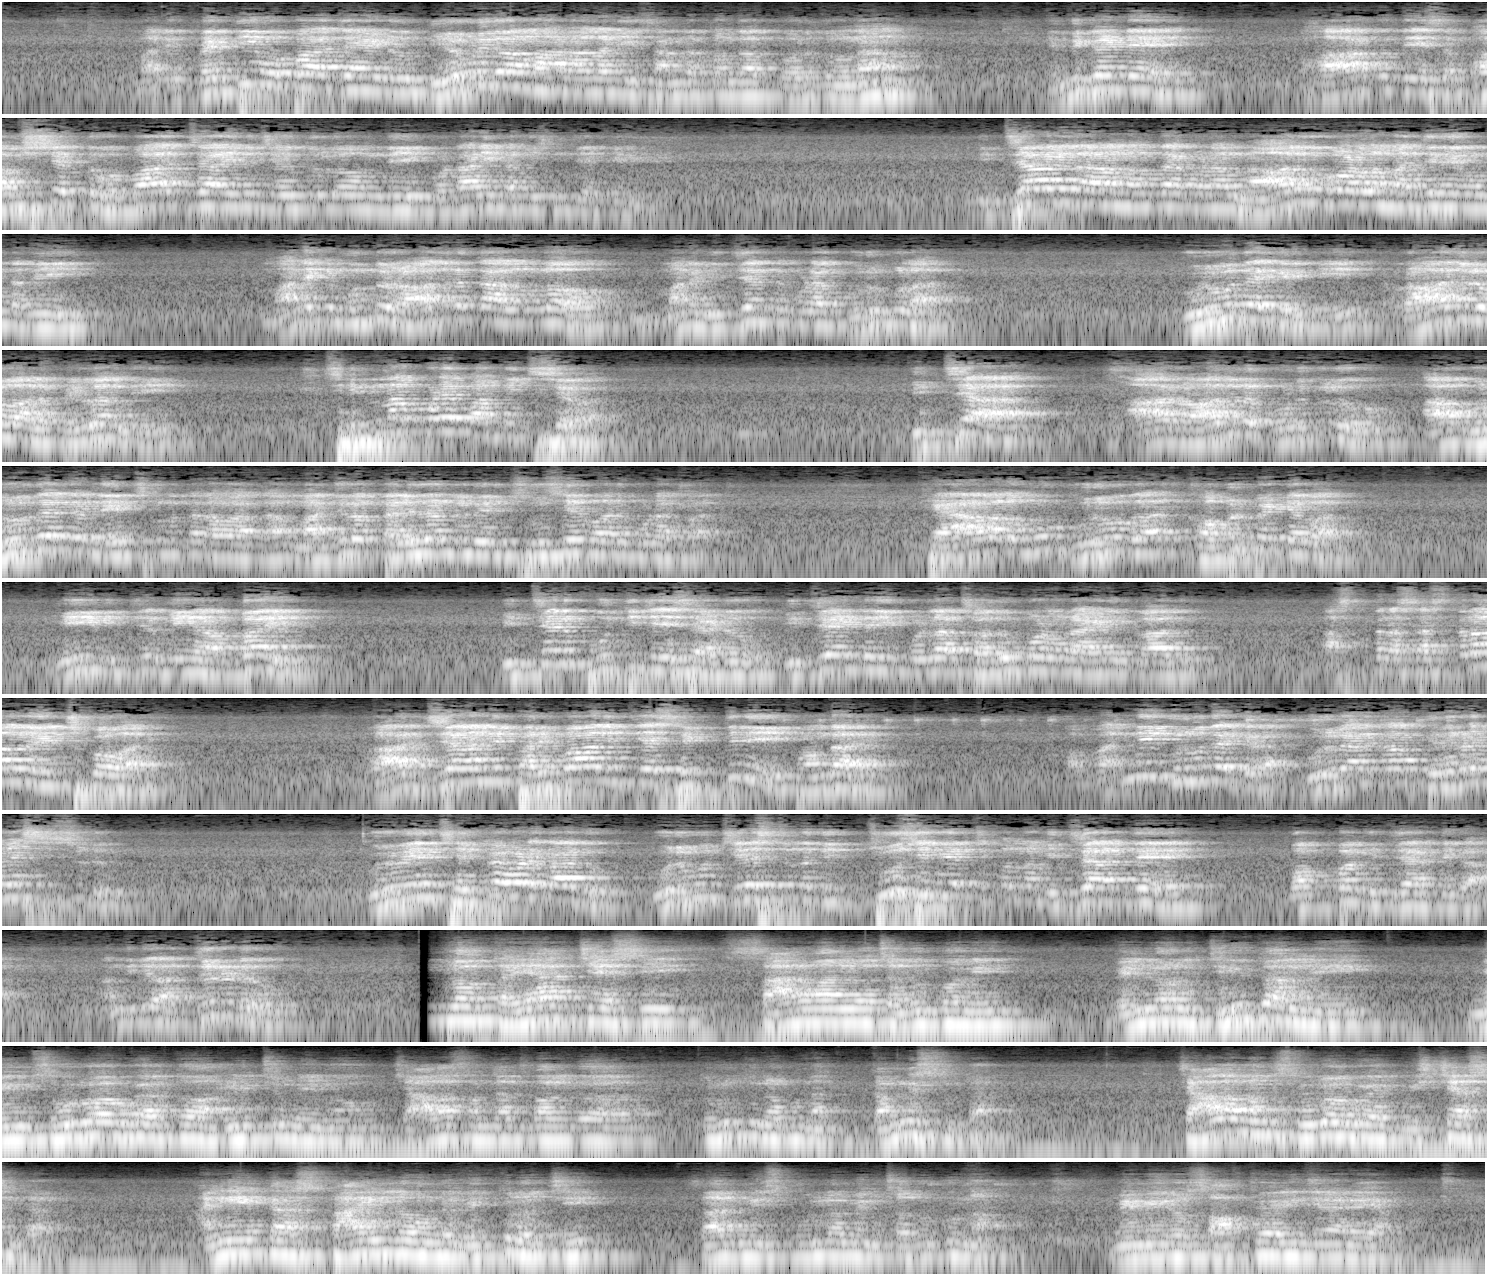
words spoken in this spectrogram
మరి ప్రతి ఉపాధ్యాయుడు దేవుడిగా మారాలని ఈ సందర్భంగా కోరుతున్నాను. ఎందుకంటే భారతదేశ భవిష్యత్తు ఉపాధ్యాయుల చేతుల్లో ఉంది కొటాని కమిషన్ చెప్పింది. విద్యా విధానం అంతా కూడా నాలుగు గోడల మధ్యనే ఉంటుంది. మనకి ముందు రాజుల కాలంలో మన విద్య అంతా కూడా గురుకుల గురువు దగ్గరికి రాజులు వాళ్ళ పిల్లల్ని చిన్నప్పుడే పంపించేవారు. విద్య ఆ రాజుల కొడుకులు ఆ గురువు దగ్గర నేర్చుకున్న తర్వాత మధ్యలో తల్లిదండ్రులు వెళ్ళి చూసేవారు కూడా కాదు. కేవలము గురువు గారు కబురు పెట్టేవారు. మీ విద్య మీ అబ్బాయి విద్యను పూర్తి చేశాడు. విద్య అంటే ఇప్పుడు చదువుకోవడం రాయడం కాదు. అస్త్ర శస్త్రాలు నేర్చుకోవాలి. రాజ్యాన్ని పరిపాలించే శక్తిని పొందాలి. అవన్నీ గురువు దగ్గర. గురువు వెనకాల తిరగడమే శిష్యుడు. గురువేం చెప్పేవాడు కాదు. గురువు చేస్తున్నది చూసి నేర్చుకున్న విద్యార్థే గొప్ప విద్యార్థిగా. అందుకే అర్జునుడు ఇంట్లో తయారు చేసి సార్వాన్లో చదువుకొని వెళ్ళోని జీవితాల్ని మేము సూర్యబాబు గారితో అందించు నేను చాలా సందర్భాలుగా తిరుగుతున్నప్పుడు నాకు గమనిస్తుంటాను చాలామంది సూర్యబాబు గారికి విష్ చేస్తుంటారు. అనేక స్థాయిల్లో ఉండే వ్యక్తులు వచ్చి సార్ మీ స్కూల్లో మేము చదువుకున్నాం. మేము ఈరోజు సాఫ్ట్వేర్ ఇంజనీర్ అయ్యాం.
